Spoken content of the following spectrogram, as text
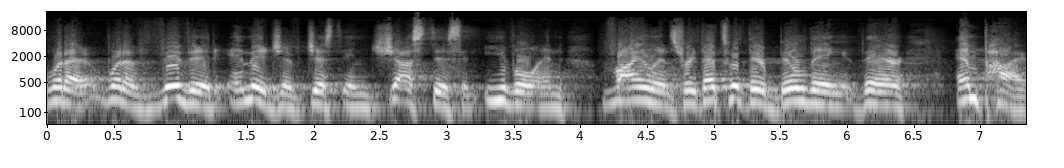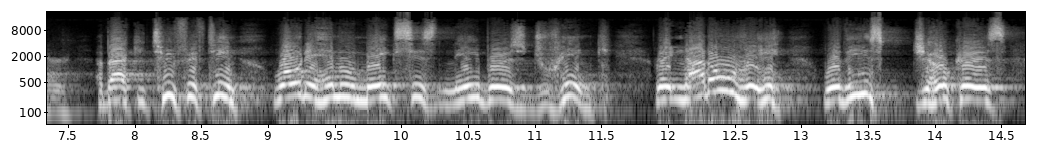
what a, what a vivid image of just injustice and evil and violence, right? That's what they're building their empire. Habakkuk 2.15, woe to him who makes his neighbors drink. Right? Not only were these jokers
